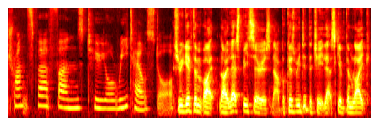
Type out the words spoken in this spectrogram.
transfer funds to your retail store. should we give them right? No, let's be serious now because we did the cheat. Let's give them like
